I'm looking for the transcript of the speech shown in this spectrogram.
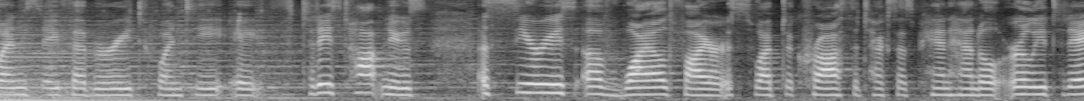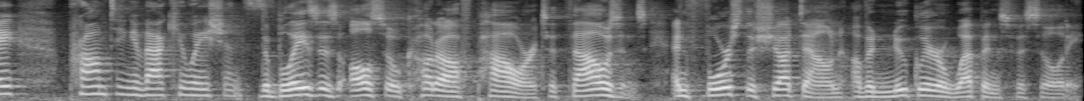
Wednesday, February 28th. Today's top news a series of wildfires swept across the Texas panhandle early today, prompting evacuations. The blazes also cut off power to thousands and forced the shutdown of a nuclear weapons facility.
